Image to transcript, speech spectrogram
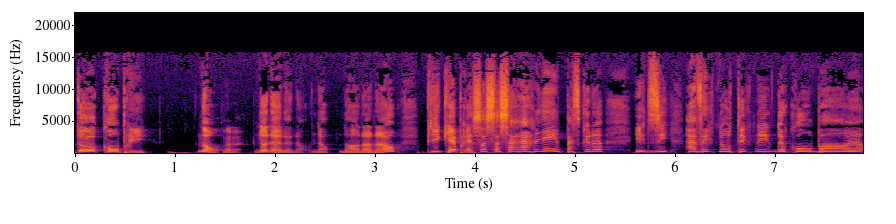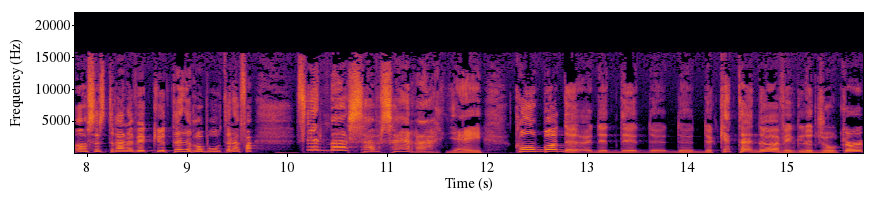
t'as compris. Non. Ouais. Non, non, non, non, non, non, non, non. Puis qu'après ça, ça sert à rien parce que là, il dit avec nos techniques de combat euh, ancestrales, avec tel robot, telle affaire. Finalement, ça sert à rien. Combat de, de, de, de, de, katana avec le Joker,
